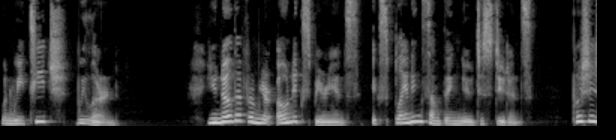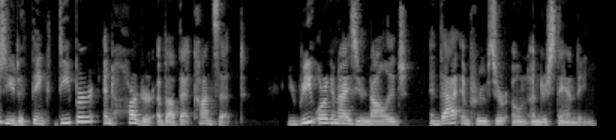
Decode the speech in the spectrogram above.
when we teach, we learn. You know that from your own experience, explaining something new to students pushes you to think deeper and harder about that concept. You reorganize your knowledge, and that improves your own understanding.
